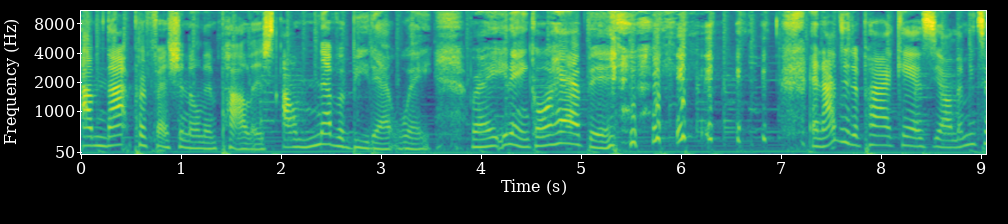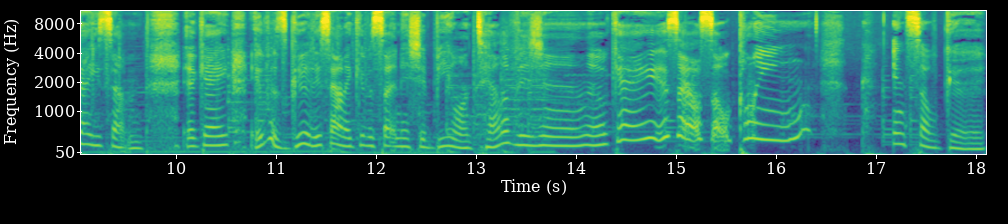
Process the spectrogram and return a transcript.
I'm not professional and polished. I'll never be that way, right? It ain't gonna happen. and I did a podcast, y'all. Let me tell you something, okay? It was good. It sounded like it was something that should be on television, okay? It sounds so clean and so good,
